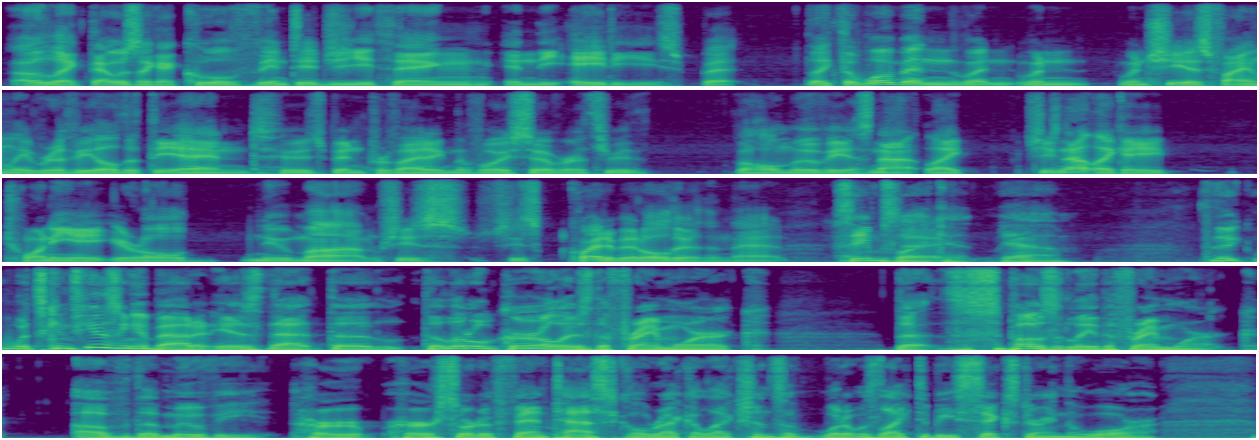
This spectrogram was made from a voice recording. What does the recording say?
oh like that was like a cool vintagey thing in the 80s but like the woman when when when she is finally revealed at the end who's been providing the voiceover through the whole movie is not like she's not like a 28 year old new mom. She's she's quite a bit older than that Seems like it, yeah. The, what's confusing about it is that the the little girl is the framework, the supposedly the framework of the movie. Her her sort of fantastical recollections of what it was like to be six during the war,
